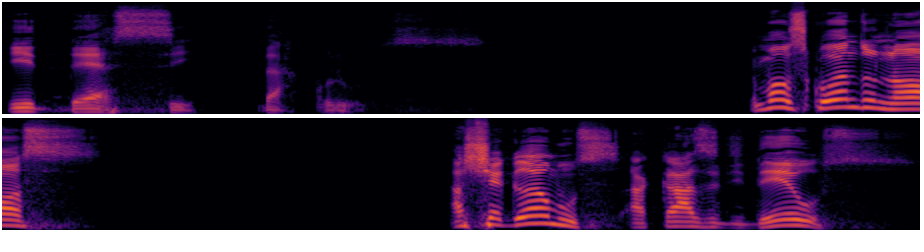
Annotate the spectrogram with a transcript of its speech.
e desce da cruz. Irmãos, quando nós achegamos à casa de Deus,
